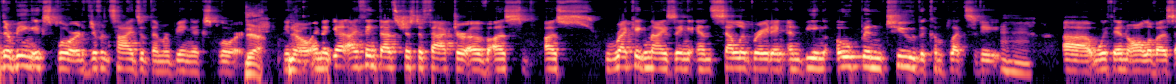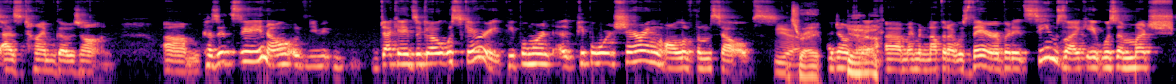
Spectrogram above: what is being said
they're being explored. Different sides of them are being explored. Yeah. you know. And again, I think that's just a factor of us us recognizing and celebrating and being open to the complexity Mhm. uh, within all of us as time goes on. Because it's you know decades ago it was scary. People weren't uh, people weren't sharing all of themselves. Yeah. that's right I don't Yeah. think. Um, I mean, not that I was there, but it seems like it was a much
